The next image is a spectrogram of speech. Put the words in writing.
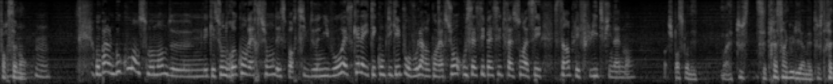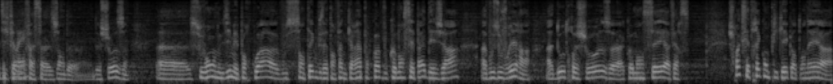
forcément. On parle beaucoup en ce moment de, des questions de reconversion des sportifs de haut niveau. Est-ce qu'elle a été compliquée pour vous la reconversion ou ça s'est passé de façon assez simple et fluide finalement? Je pense qu'on est ouais, tous, c'est très singulier, on est tous très différents Ouais. face à ce genre de, de choses. Euh, souvent, on nous dit mais pourquoi vous sentez que vous êtes en fin de carrière? Pourquoi vous commencez pas déjà à vous ouvrir à, à d'autres choses, à commencer à faire Je crois que c'est très compliqué quand on est euh, euh,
